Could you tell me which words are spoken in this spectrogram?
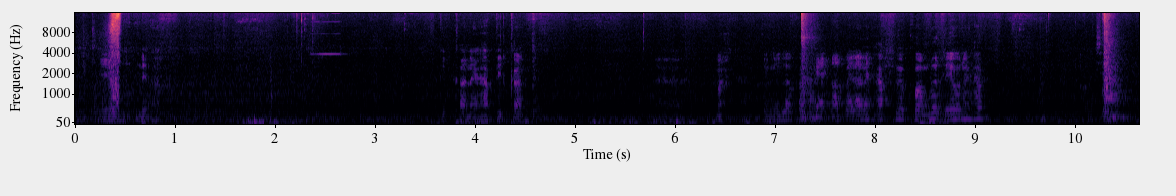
โอเคเดี๋ยวปิดก่อนนะครับ ปิดก่อนออมาตรงนี้เราก็แกะน็อตไปแล้วนะครับ เพื่อความรวดเร็วนะครับเอาชไป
